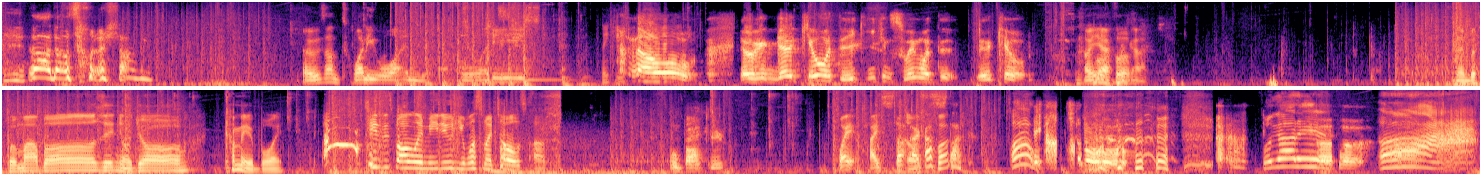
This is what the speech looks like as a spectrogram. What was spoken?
Oh no, someone shot me. Oh, it was on 21. What? Jeez. Thank you. No. Yo, get a kill with it. You can- swing with it. Get a kill. Oh yeah, I forgot. Let me put my balls in your jaw. Come here, boy. Ah, Cheese is following me, dude. He wants my toes. Oh, Oh, ball. Thank. Wait, I stuck. The I got fuck? stuck. Oh! Oh. Look out of here! Uh, ah!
